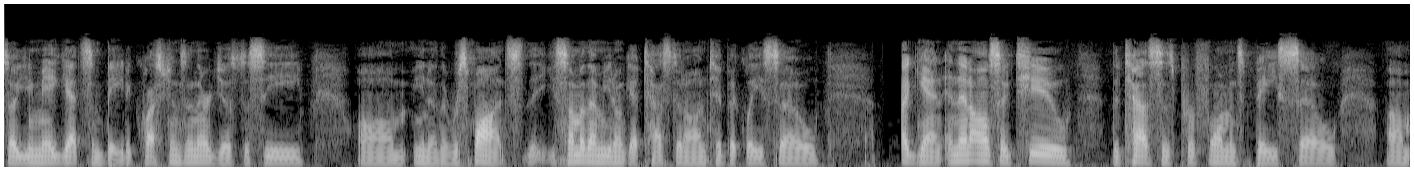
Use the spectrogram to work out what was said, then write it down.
so you may get some beta questions in there just to see, um, you know, the response. Some of them you don't get tested on typically, so again, and then also too, the test is performance based, so um,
